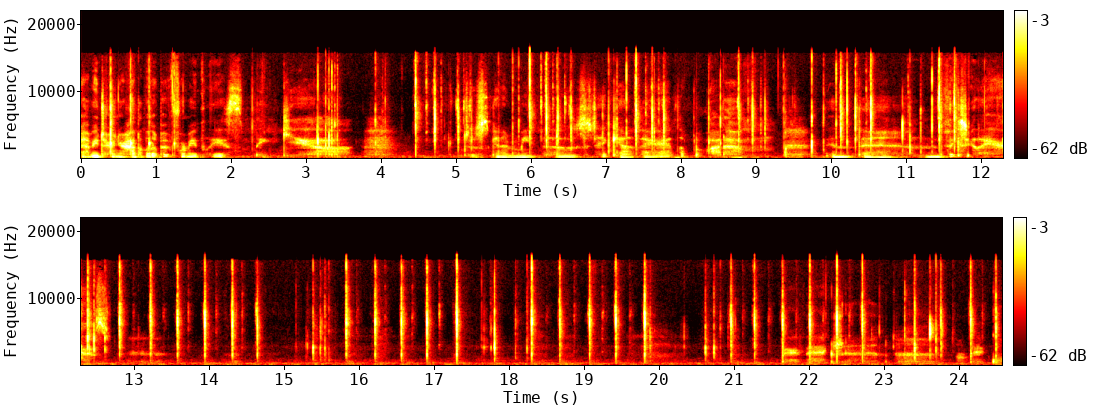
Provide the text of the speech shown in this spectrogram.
Have you turn your head a little bit for me, please. Thank you. Just gonna meet those together at the bottom and then fix your layers. Perfection. Okay, cool.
